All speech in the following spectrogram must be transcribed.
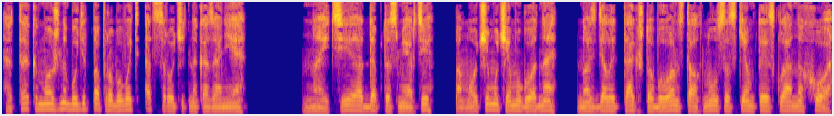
А так можно будет попробовать отсрочить наказание. Найти адепта смерти, помочь ему чем угодно, но сделать так, чтобы он столкнулся с кем-то из клана Хо.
